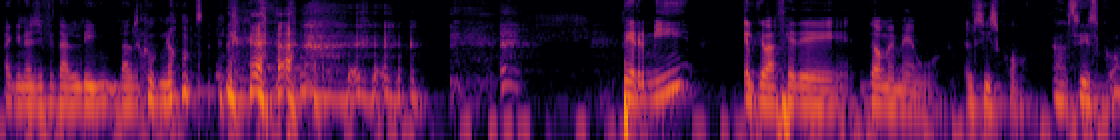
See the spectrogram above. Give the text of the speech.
Aquí no hagi fet el link dels cognoms. Per mi, el que va fer de- d'home meu, el Cisco. El Cisco.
